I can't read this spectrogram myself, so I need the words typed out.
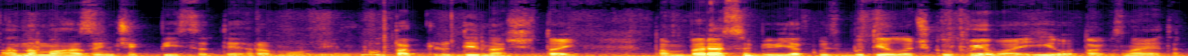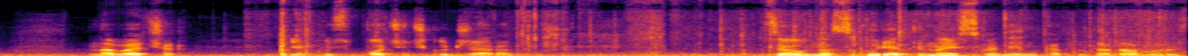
а на магазинчик 50 грамові. Ну так людина считай, там бере собі якусь бутилочку пива і отак, знаєте, на вечір якусь почечку джерок. Це у нас курятина і свининка, тут да, Марусь?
